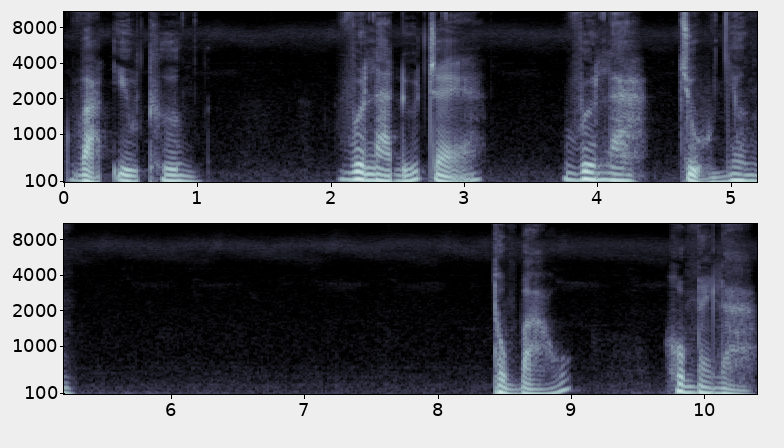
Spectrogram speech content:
và yêu thương. Vừa là đứa trẻ, vừa là chủ nhân. Thông báo. Hôm nay là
